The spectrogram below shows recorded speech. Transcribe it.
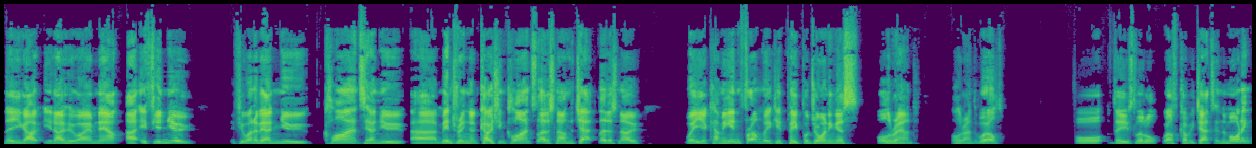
there you go. You know who I am now. Uh, if you're new, if you're one of our new clients, our new uh, mentoring and coaching clients, let us know in the chat. Let us know where you're coming in from. We get people joining us all around all around the world for these little wealth coffee chats in the morning.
